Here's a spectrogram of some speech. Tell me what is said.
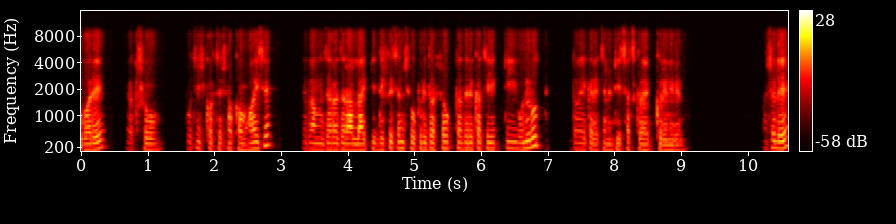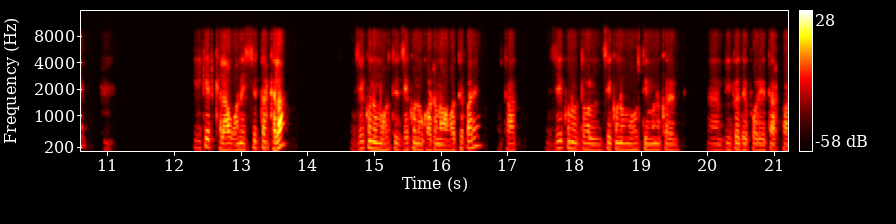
ওভারে একশো পঁচিশ করতে সক্ষম হয়েছে এবং যারা যারা লাইভটি দেখতেছেন সুপ্রিয় দর্শক তাদের কাছে একটি অনুরোধ, দয়া করে চ্যানেলটি সাবস্ক্রাইব করে নেবেন। আসলে ক্রিকেট খেলা অনিশ্চিততার খেলা। যে কোনো মুহূর্তে যে কোনো ঘটনা হতে পারে, অর্থাৎ যে কোনো দল যে কোনো মুহূর্তে মনে করেন বিপদে পড়ে, তারপর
